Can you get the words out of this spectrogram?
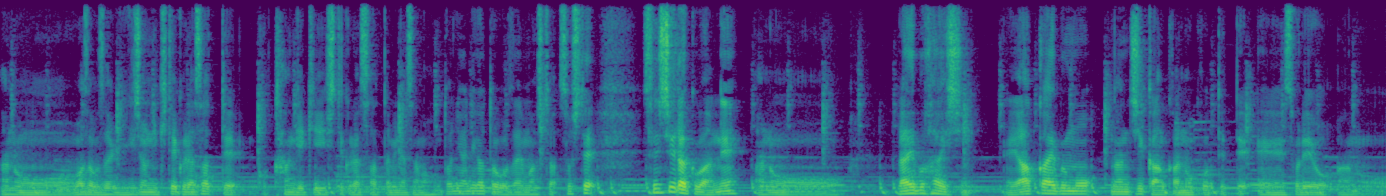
あの、わざわざ劇場に来てくださって感激してくださった皆様本当にありがとうございました。そして千秋楽はね、あの、ライブ配信アーカイブも何時間か残ってて、えー、それを、あの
